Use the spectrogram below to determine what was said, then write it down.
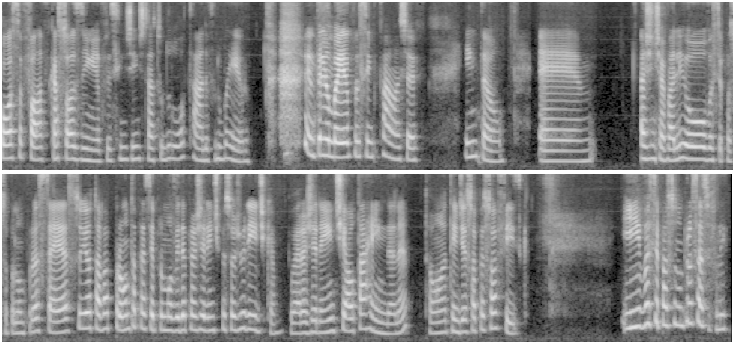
possa falar, ficar sozinha. Eu falei assim: gente, tá tudo lotado. Eu fui no banheiro. Entrei no banheiro e falei assim: fala, chefe. Então, é, a gente avaliou, você passou por um processo e eu estava pronta para ser promovida para gerente de pessoa jurídica. Eu era gerente alta renda, né? Então, eu atendia só pessoa física. E você passou no processo. Eu falei,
